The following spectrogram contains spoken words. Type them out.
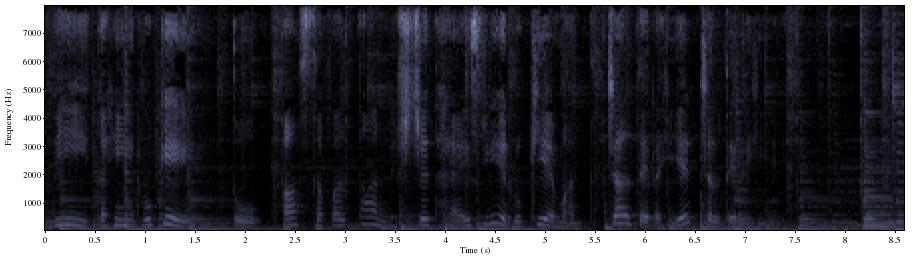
यदि कहीं रुके तो असफलता निश्चित है इसलिए रुकिए मत। चलते रहिए चलते रहिए।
